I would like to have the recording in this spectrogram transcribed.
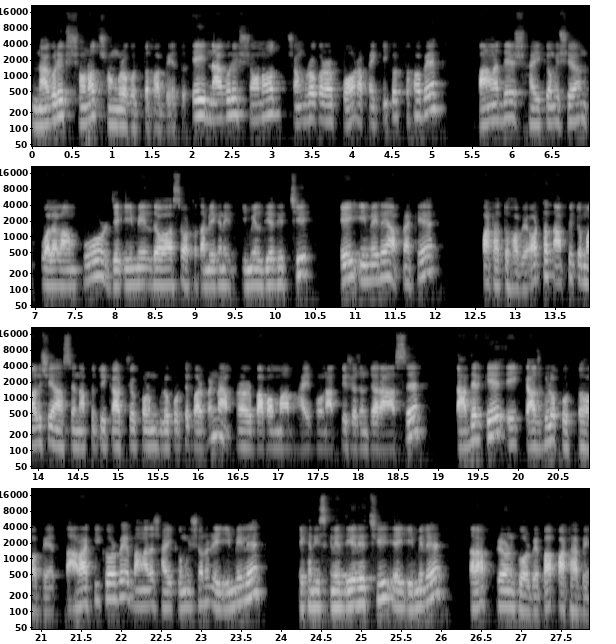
নাগরিক সনদ সংগ্রহ করতে হবে। তো এই নাগরিক সনদ সংগ্রহ করার পর আপনাকে কি করতে হবে? Bangladesh high commission Kuala Lumpur যে ইমেল দেওয়া আছে, অর্থাৎ আমি এখানে ইমেল দিয়ে দিচ্ছি, এই ইমেলে আপনাকে পাঠাতে হবে। অর্থাৎ আপনি তো মালয়েশিয়া আছেন, আপনি তো এই কার্যক্রমগুলো করতে পারবেন না। আপনার বাবা মা, ভাই বোন, আত্মীয় স্বজন যারা আছে, তাদেরকে এই কাজগুলো করতে হবে। তারা কি করবে? বাংলাদেশ হাই কমিশনের এই ইমেলে এখানে স্ক্রিনে দিয়ে দিচ্ছি, এই ইমেলে তারা প্রেরণ করবে বা পাঠাবে।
